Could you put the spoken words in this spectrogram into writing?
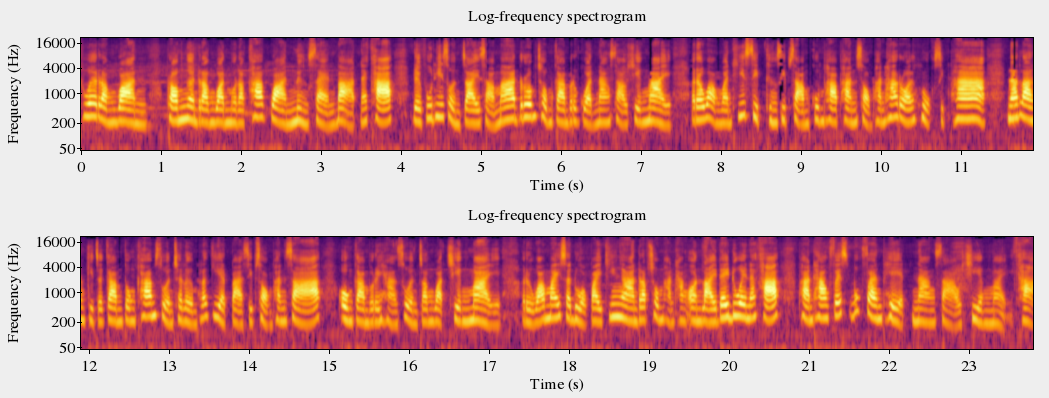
ถ้วยรางวัล พร้อมเงินรางวัลมูลค่ากว่า 1 0 0 0 0แสนบาทนะคะ โดยผู้ที่สนใจสามารถร่วมชมการประกวดนางสาวเชียงใหม่ ระหว่างวันที่ 10ถึง13 กุมภาพันธ์ 2565 ณ ลานกิจกรรมตรงข้ามสวนเฉลิมพระเกียรติ 82 พรรษา องค์การบริหารส่วนจังหวัดเชียงใหม่ หรือว่าไม่สะดวกไปที่งานรับชมผ่านทางออนไลน์ได้ด้วยนะคะ ผ่านทาง Facebook Fanpage นางสาวเชียงใหม่ค่ะ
